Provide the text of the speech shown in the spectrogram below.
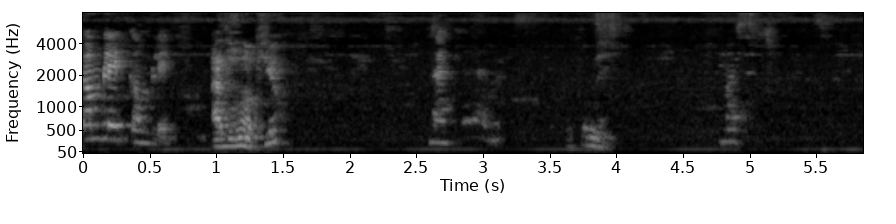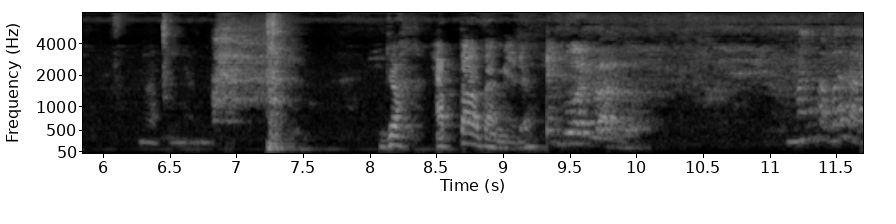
કમ્પ્લીટ કમ્પ્લીટ. આદુ નાખ્યું? ને? જો આપતા હતા મેડમ. ખબર હતા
